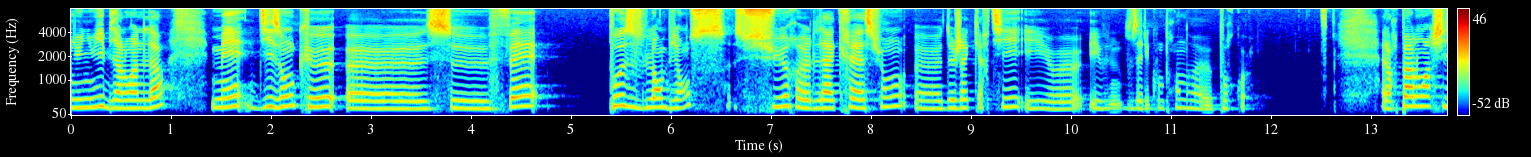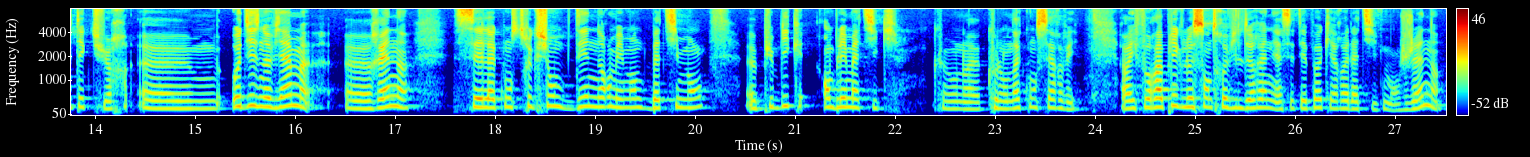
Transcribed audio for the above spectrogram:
une nuit, bien loin de là. Mais disons que ce fait pose l'ambiance sur la création de Jacques Cartier et vous allez comprendre pourquoi. Alors parlons architecture. Euh, au 19e, euh, Rennes, c'est la construction d'énormément de bâtiments euh, publics emblématiques que l'on a, conservés. Alors il faut rappeler que le centre-ville de Rennes, à cette époque, est relativement jeune,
